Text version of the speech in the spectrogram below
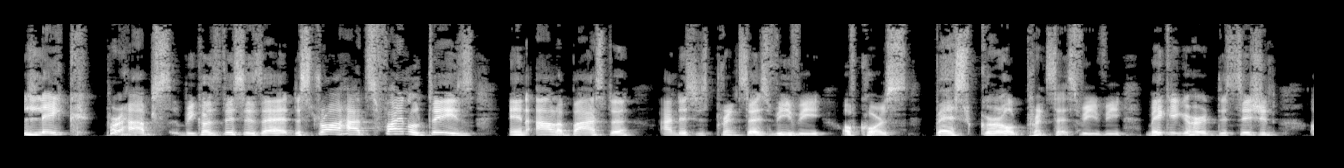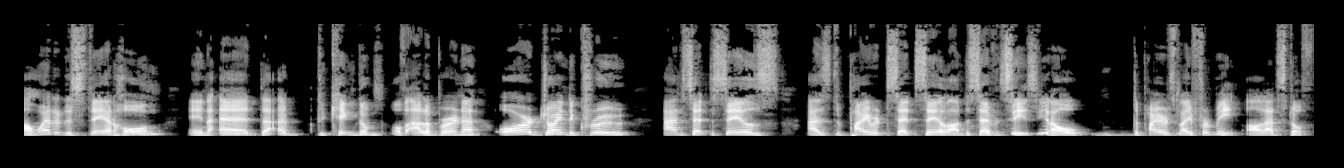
lake, perhaps, because this is uh, the Straw Hats' final days in Alabasta, and this is Princess Vivi, of course, best girl Princess Vivi, making her decision on whether to stay at home in uh, the, uh, the kingdom of Alubarna or join the crew and set the sails as the pirate set sail on the seven seas. You know, the pirate's life for me, all that stuff.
